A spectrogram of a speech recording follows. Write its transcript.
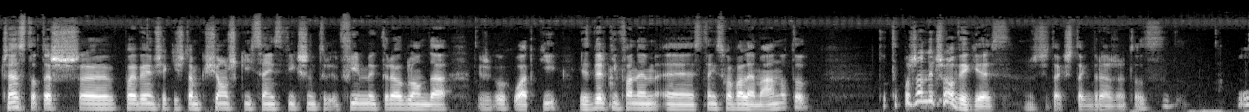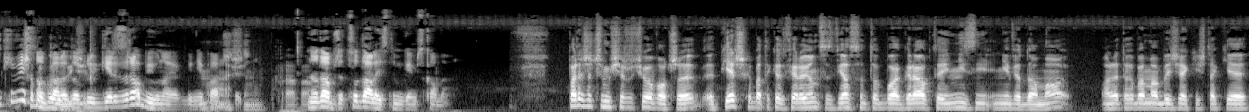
Często też e, pojawiają się jakieś tam książki, science fiction, filmy, które ogląda, jego okładki. Jest wielkim fanem e, Stanisława Lema, no to to, to porządny człowiek jest, że się tak, się tak wyrażę. To jest, Oczywiście, no, parę dobrych gier zrobił, no jakby nie no patrzeć. Właśnie, no. no dobrze, co dalej z tym Gamescomem? Parę rzeczy mi się rzuciło w oczy. Pierwszy chyba taki otwierający zwiastun to była gra, o której nic nie, nie wiadomo, ale to chyba ma być jakieś takie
